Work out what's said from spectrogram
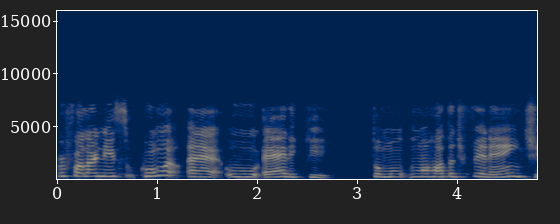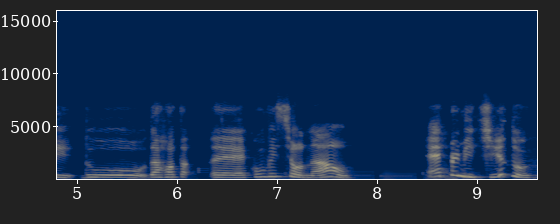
por falar nisso, como é, o Eric tomou uma rota diferente do, da rota é, convencional, é permitido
